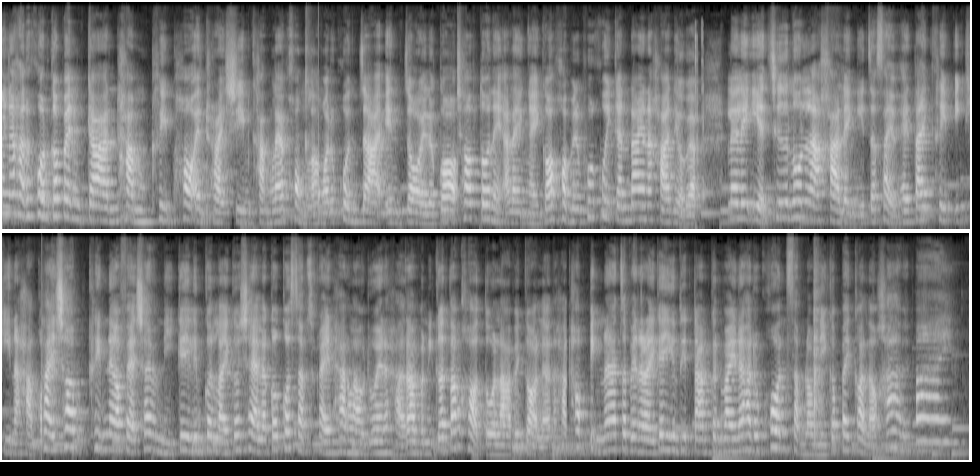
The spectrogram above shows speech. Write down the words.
นี่นะคะ ทุกคนก็เป็นการทำคลิป haul and try shein ครั้งแรกของเราว่าทุกคนจะ enjoy แล้วก็ชอบตัวไหนอะไรไง ก็คอมเมนต์พูดคุยกันได้นะคะ เดี๋ยวแบบรายละเอียดชื่อรุ่นราคาอะไรอย่างนี้จะใส่ไว้ให้ใต้คลิปอีกทีนะคะใครชอบคลิปแนวแฟชั่นแบบนี้ก็อย่าลืมกดไลค์กดแชร์แล้วก็กด subscribe ทางเราด้วยนะคะเราวันนี้ก็ต้องขอตัวลาไปก่อนแล้วนะคะท็อปิกหน้าจะเป็นอะไรก็อย่าลืมติดตามกันไว้นะคะทุกคนสำหรับวันนี้ก็ไปก่อนแล้วค่ะ บ๊ายบาย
